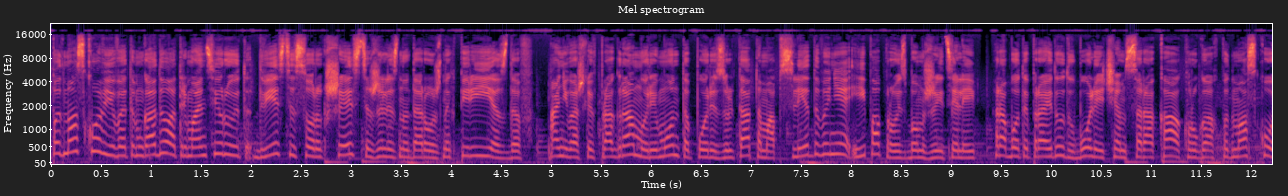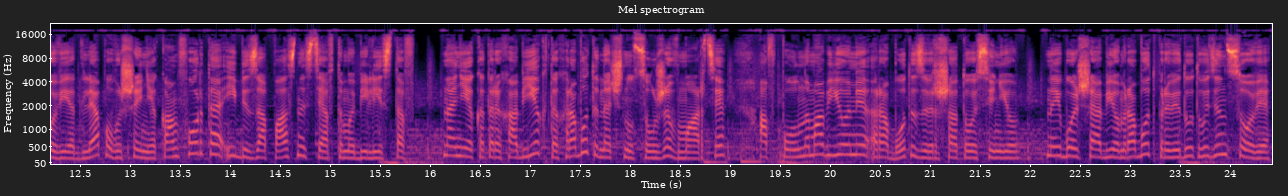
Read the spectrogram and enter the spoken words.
Подмосковье в этом году отремонтируют 246 железнодорожных переездов. Они вошли в программу ремонта по результатам обследования и по просьбам жителей. Работы пройдут в более чем 40 округах Подмосковья для повышения комфорта и безопасности автомобилистов. На некоторых объектах работы начнутся уже в марте, а в полном объеме работы завершат осенью. Наибольший объем работ проведут в Одинцове.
